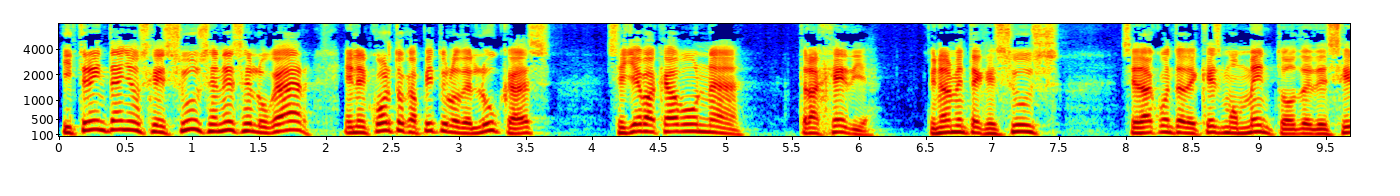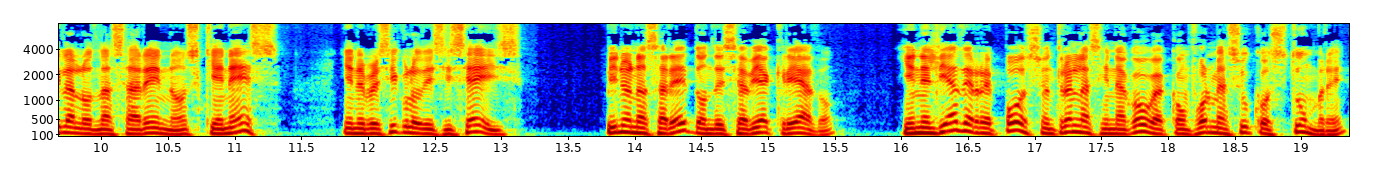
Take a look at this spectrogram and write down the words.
Y treinta años Jesús en ese lugar. En el cuarto capítulo de Lucas se lleva a cabo una tragedia. Finalmente Jesús se da cuenta de que es momento de decirle a los nazarenos quién es. Y en el versículo 16, vino a Nazaret donde se había criado, y en el día de reposo entró en la sinagoga conforme a su costumbre,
